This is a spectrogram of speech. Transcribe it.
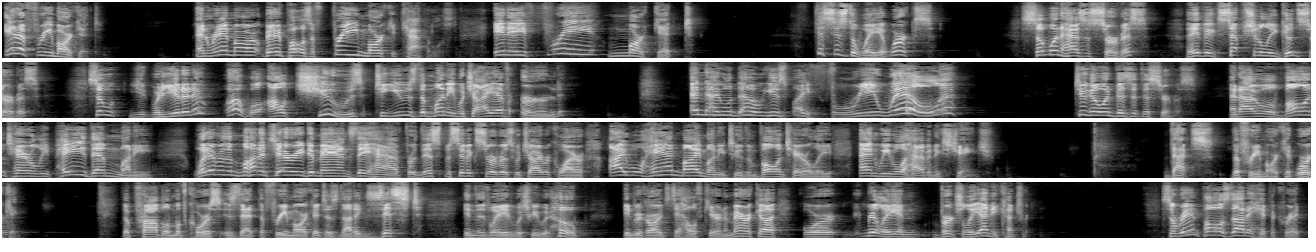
In a free market, and Rand, Mar- Rand Paul is a free market capitalist. In a free market, this is the way it works. Someone has a service, they have exceptionally good service. So, you, what are you going to do? Oh, well, I'll choose to use the money which I have earned, and I will now use my free will to go and visit this service. And I will voluntarily pay them money whatever the monetary demands they have for this specific service which I require, I will hand my money to them voluntarily and we will have an exchange. That's the free market working. The problem, of course, is that the free market does not exist in the way in which we would hope in regards to healthcare in America or really in virtually any country. So Rand Paul is not a hypocrite.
